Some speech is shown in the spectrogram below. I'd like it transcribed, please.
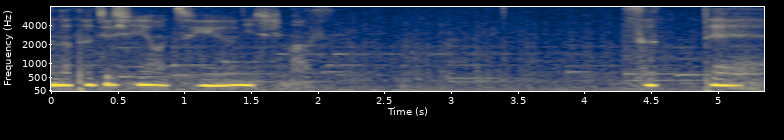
あなた自身を自由にします。吸って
